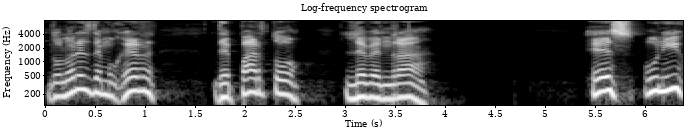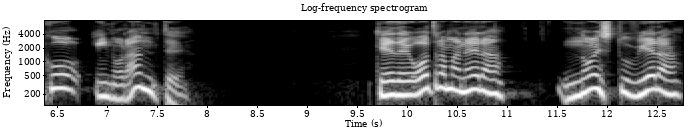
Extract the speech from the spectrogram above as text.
dolores de mujer de parto le vendrá es un hijo ignorante que de otra manera no estuviera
